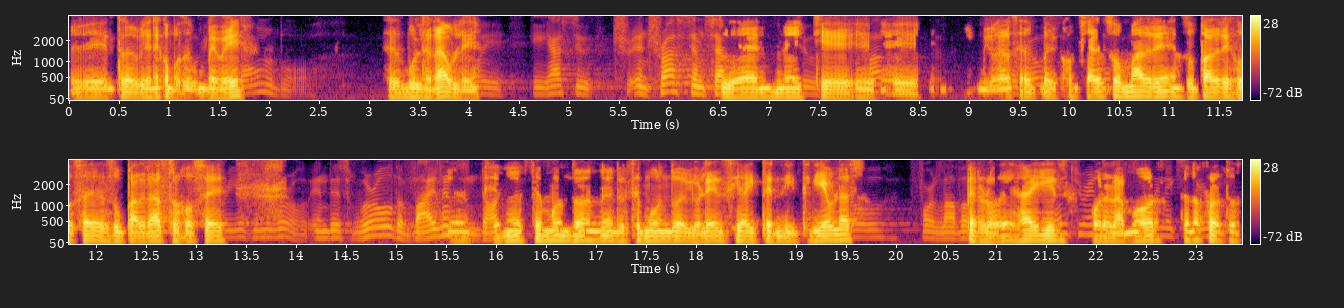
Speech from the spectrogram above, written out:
Entra, viene como un bebé, es vulnerable. Tiene que eh, confiar en su madre, en su padre José, su padrastro José. Darkness, este mundo, en este mundo de violencia y, tinieblas, pero lo deja ir por el amor de nosotros.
